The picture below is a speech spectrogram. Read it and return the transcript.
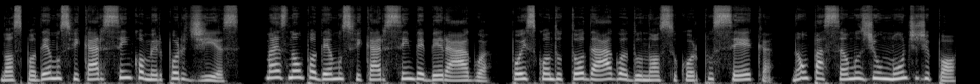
Nós podemos ficar sem comer por dias, mas não podemos ficar sem beber água, pois quando toda a água do nosso corpo seca, não passamos de um monte de pó.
